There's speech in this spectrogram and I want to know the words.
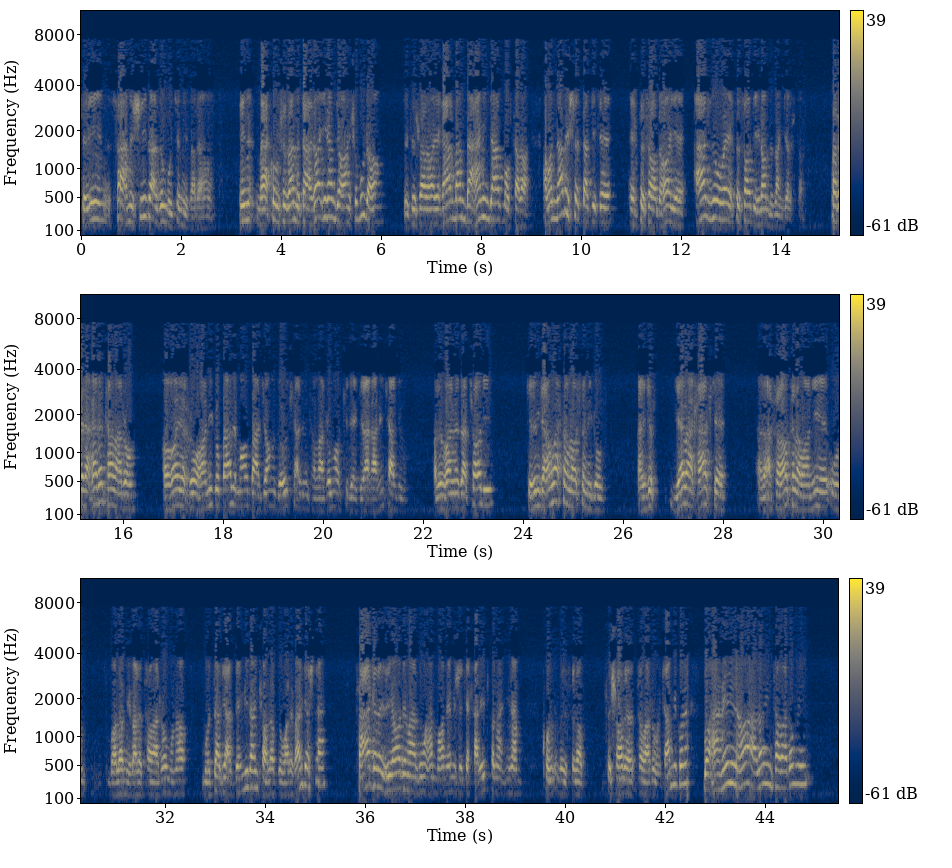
که این سهم شیر از اون بوچه می‌بره این محکوم شدن به تغییر این هم جهان شمول ها که کشورهای غرب هم به همین درد مبتلا. اما نه به شدتی که اقتصادهای از نوع اقتصاد ایران بزن گرفتار. و بالاخره تورم. آقای روحانی گفت بله ما برجام درست کردیم تورم ما رقمی کردیم. حالا بفرمه در چالی؟ که که همون وقت هم راست می‌گفت. اینجا یه وقت هست که اثرات روانی اون بالا می‌بره تورم اونا مدتی از بین میدن که حالا دوباره برگشتن. فقر زیاد مردم هم ما نمیشه که خرید کنن. این هم فشار تورم کم می‌کنه. با همه اینها الان این تورم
